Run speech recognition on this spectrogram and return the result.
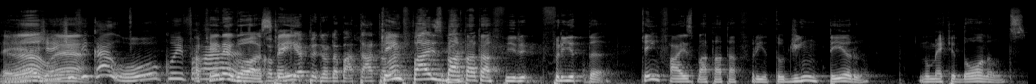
é a Não, gente é. ficar louco e falar. Aquele negócio. Como é quem, que é, Pedrão da Batata quem lá? faz batata fri- frita, quem faz batata frita o dia inteiro no McDonald's,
